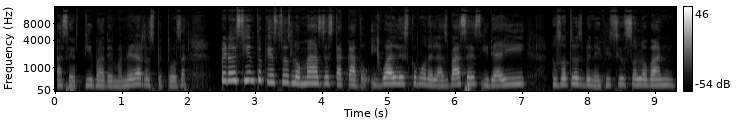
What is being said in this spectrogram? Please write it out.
asertiva, de manera respetuosa, pero siento que esto es lo más destacado. Igual es como de las bases y de ahí los otros beneficios solo van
